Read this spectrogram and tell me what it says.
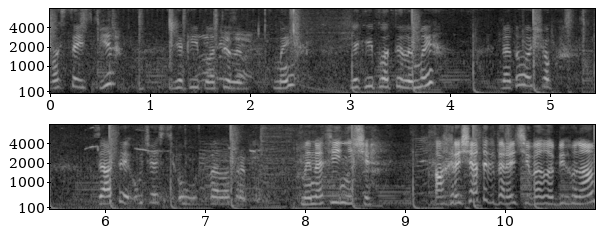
в ось цей збір, який платили ми, який платили ми для того, щоб взяти участь у велопробіг. Ми на фініші. А хрещатик, до речі, велобігунам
